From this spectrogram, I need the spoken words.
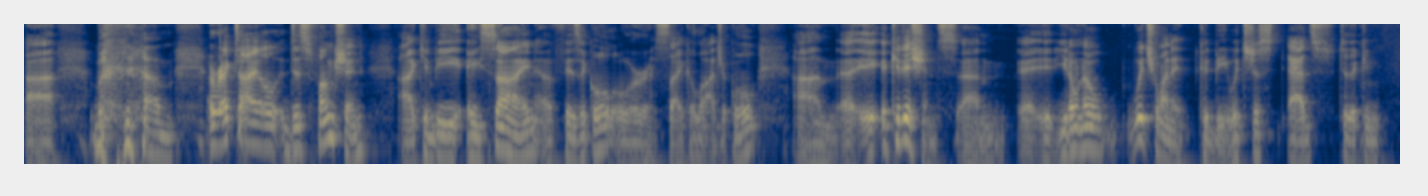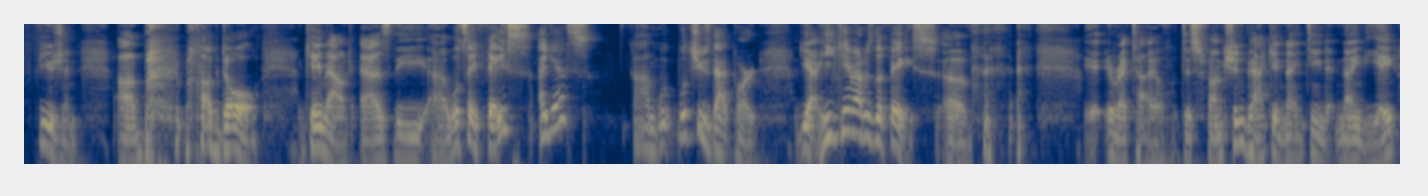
Uh, but um, erectile dysfunction uh, can be a sign of physical or psychological um, uh, conditions. Um, it, you don't know which one it could be, which just adds to the confusion. Uh, Bob Dole came out as the, uh, we'll say, face, I guess. Um, we'll, we'll choose that part. Yeah, he came out as the face of. erectile dysfunction back in 1998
